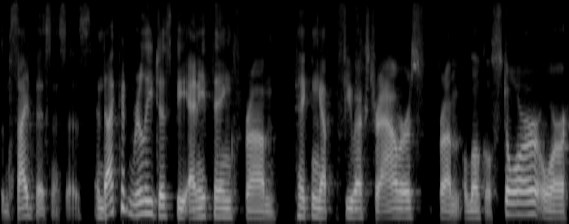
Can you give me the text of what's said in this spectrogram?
some side businesses. And that could really just be anything from picking up a few extra hours from a local store or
